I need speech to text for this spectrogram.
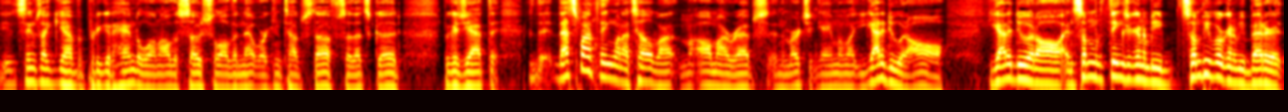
It seems like you have a pretty good handle on all the social, all the networking type stuff. So that's good because you have to. th- That's my thing when I tell my, my all my reps in the merchant game. I'm like, you got to do it all. You got to do it all. And some things are going to be. Some people are going to be better at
